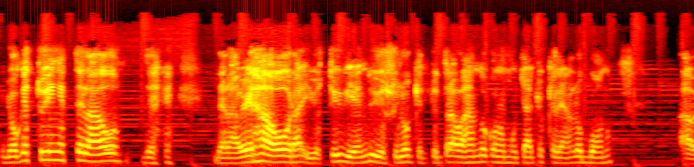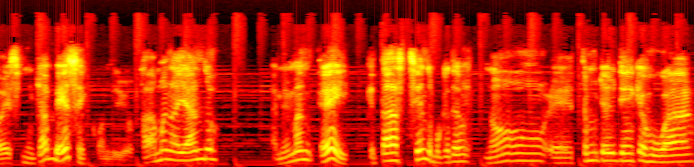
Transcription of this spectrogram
yo que estoy en este lado de, la verja ahora y yo estoy viendo y yo soy lo que estoy trabajando con los muchachos que le dan los bonos, a veces, muchas veces, cuando yo estaba manejando, a mí me mandan, hey, ¿qué estás haciendo? Porque no, este muchacho tiene que jugar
